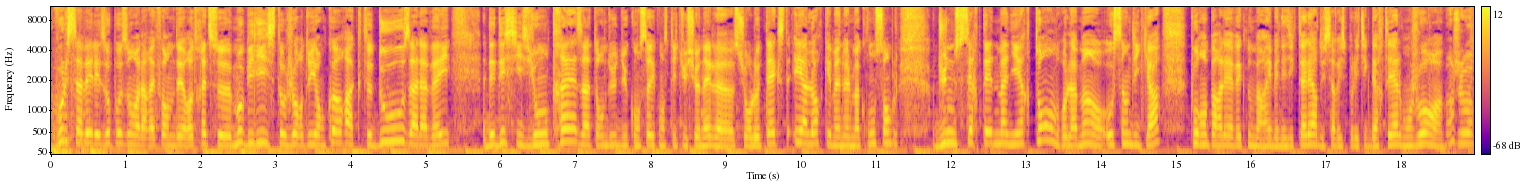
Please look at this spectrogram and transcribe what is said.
Vous le savez, les opposants à la réforme des retraites se mobilisent aujourd'hui encore, acte 12, à la veille des décisions très attendues du Conseil constitutionnel euh, sur le texte et alors qu'Emmanuel Macron semble d'une certaine manière tendre la main aux syndicats. Pour en parler avec nous, Marie-Bénédicte Allaire du service politique d'RTL, bonjour. Bonjour.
